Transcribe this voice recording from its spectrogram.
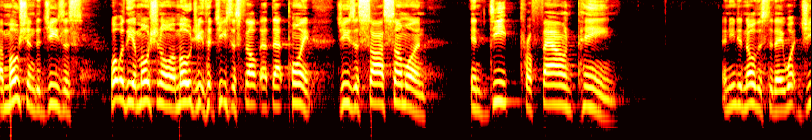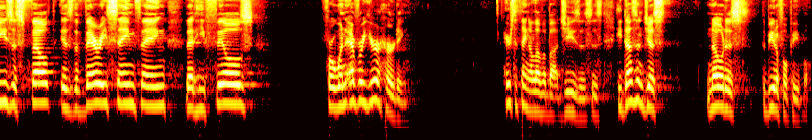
emotion did Jesus, what was the emotional emoji that Jesus felt at that point? Jesus saw someone in deep, profound pain. And you need to know this today. What Jesus felt is the very same thing that he feels for whenever you're hurting. Here's the thing I love about Jesus is he doesn't just notice the beautiful people.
